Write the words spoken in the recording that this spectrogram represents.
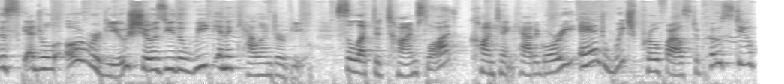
The schedule overview shows you the week in a calendar view. Select a time slot, content category, and which profiles to post to,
